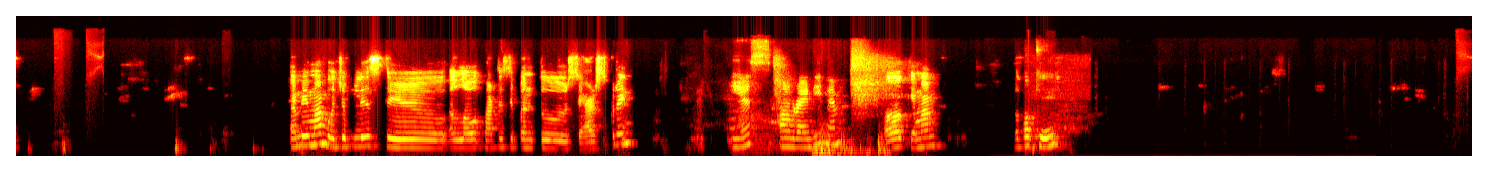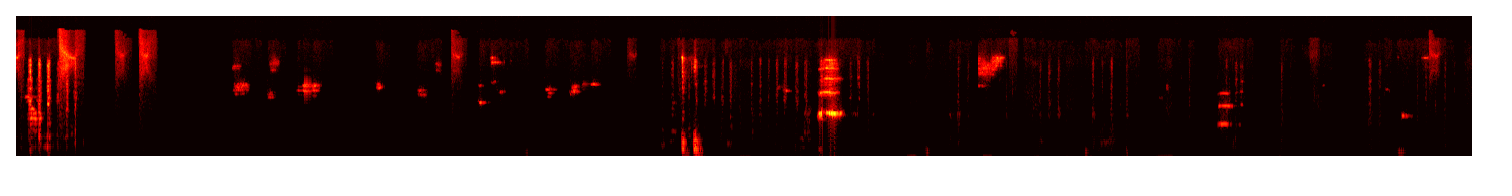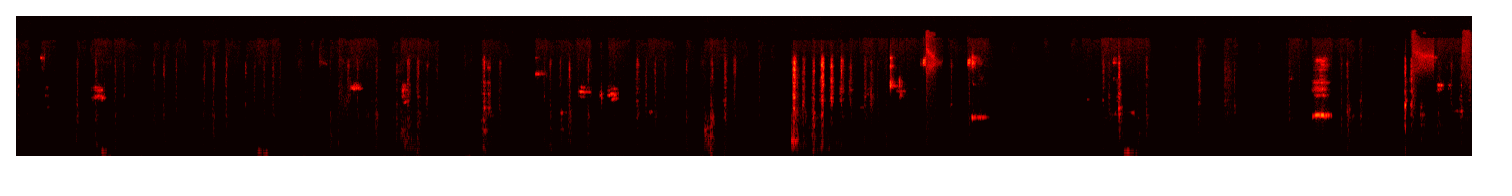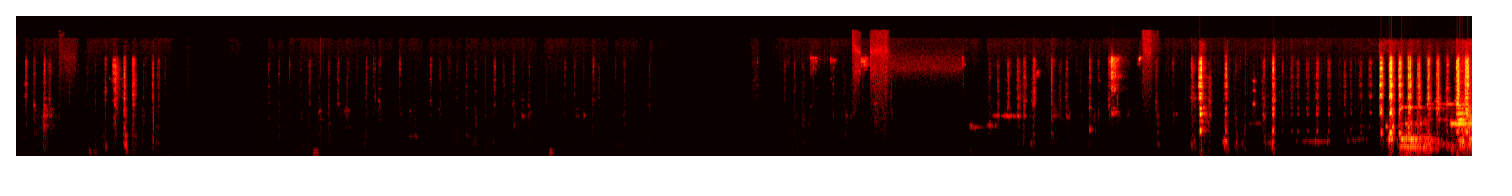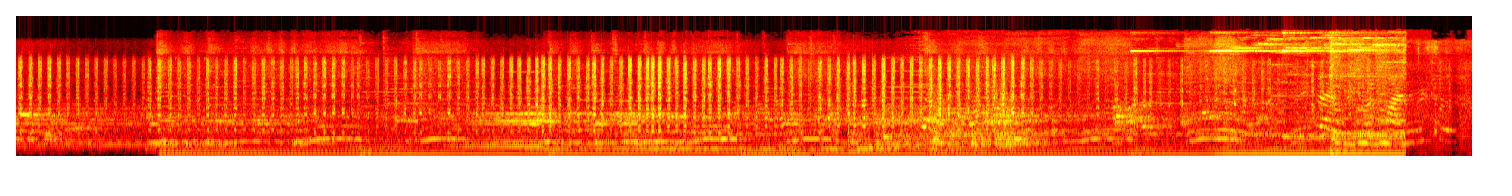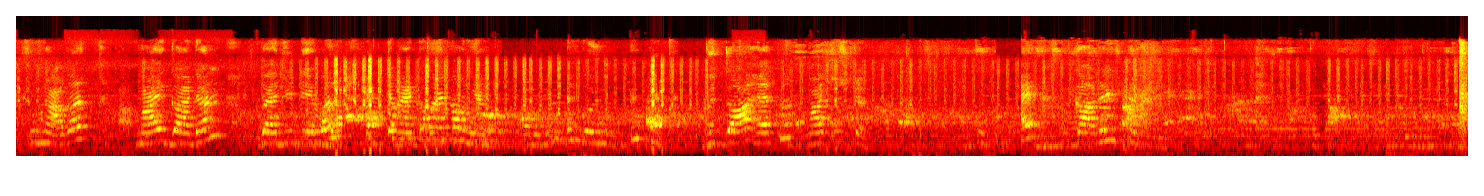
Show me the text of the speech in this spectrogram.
Amy ma'am, would you please to allow participant to share screen? Yes, already, ma'am. Okay, ma'am. okay. My そうですね。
